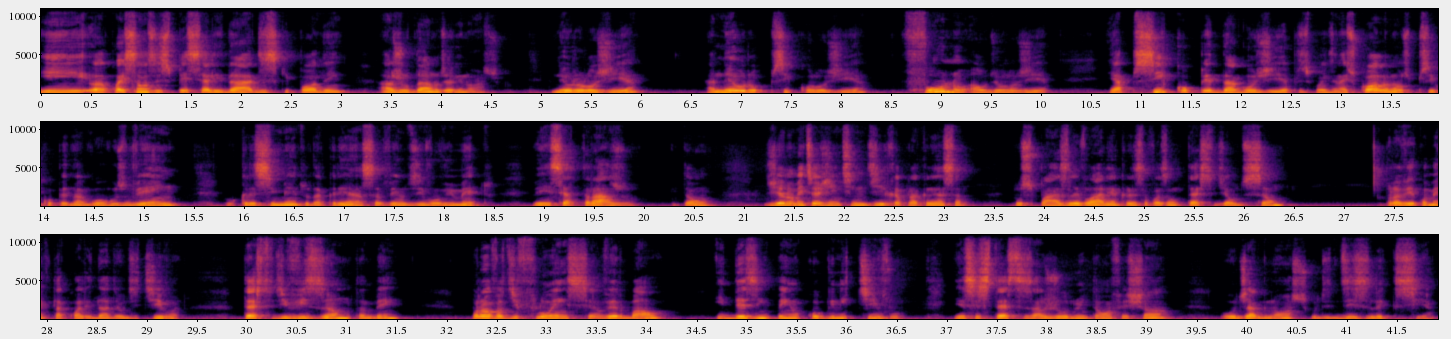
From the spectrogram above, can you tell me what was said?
E uh, quais são as especialidades que podem ajudar no diagnóstico. Neurologia, a neuropsicologia, fonoaudiologia e a psicopedagogia, principalmente na escola, né? os psicopedagogos veem o crescimento da criança, veem o desenvolvimento, veem esse atraso. Então, geralmente a gente indica para a criança, para os pais levarem a criança a fazer um teste de audição, para ver como é que está a qualidade auditiva, teste de visão também, provas de fluência verbal e desempenho cognitivo. E esses testes ajudam então a fechar o diagnóstico de dislexia.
